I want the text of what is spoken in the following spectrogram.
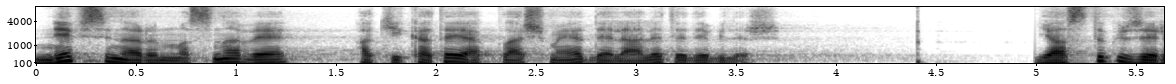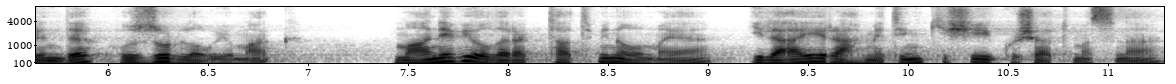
Nefsin arınmasına ve hakikate yaklaşmaya delalet edebilir. Yastık üzerinde huzurla uyumak, manevi olarak tatmin olmaya, ilahi rahmetin kişiyi kuşatmasına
